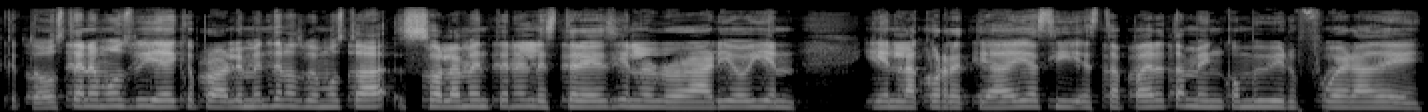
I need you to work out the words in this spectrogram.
que todos tenemos vida y que probablemente nos vemos solamente en el estrés y en el horario y en, y en la correteada y así, está padre también convivir fuera de,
